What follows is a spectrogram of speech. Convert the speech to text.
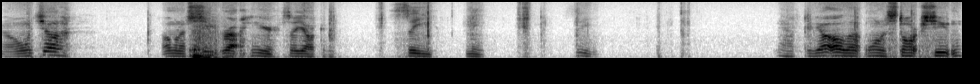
Now I want y'all, I'm gonna shoot right here so y'all can see me. See. Now for y'all that want to start shooting,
